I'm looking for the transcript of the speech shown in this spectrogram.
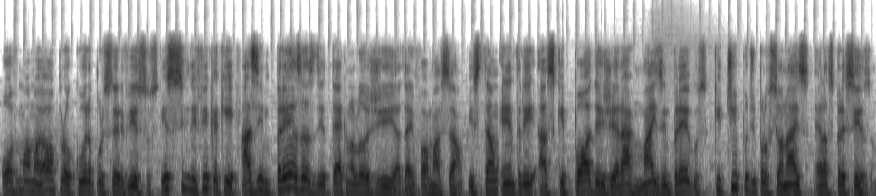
Houve uma maior procura por serviços. Isso significa que as empresas de tecnologia da informação estão entre as que podem gerar mais empregos? Que tipo de profissionais elas precisam?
